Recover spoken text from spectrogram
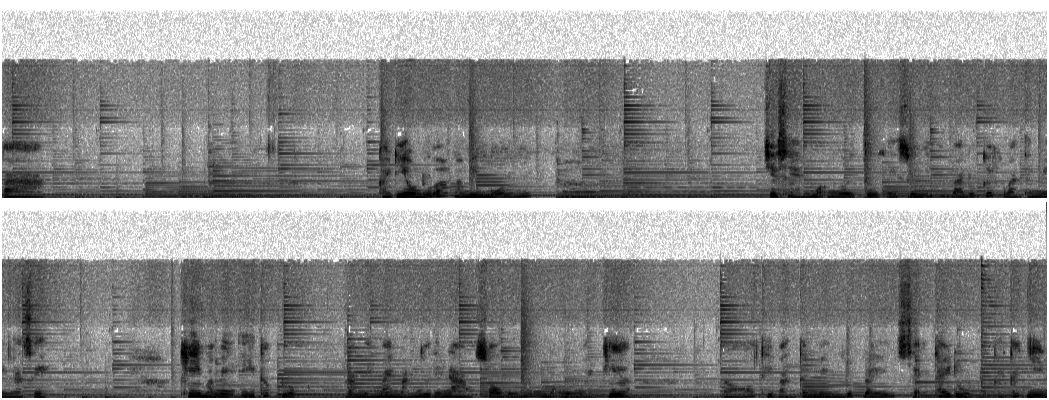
Và cái điều nữa mà mình muốn uh, chia sẻ với mọi người từ cái suy nghĩ và đúc kết của bản thân mình là gì? Khi mà mình ý thức được là mình may mắn như thế nào so với mọi người ngoài kia, đó thì bản thân mình lúc đấy sẽ thay đổi được cái cách nhìn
